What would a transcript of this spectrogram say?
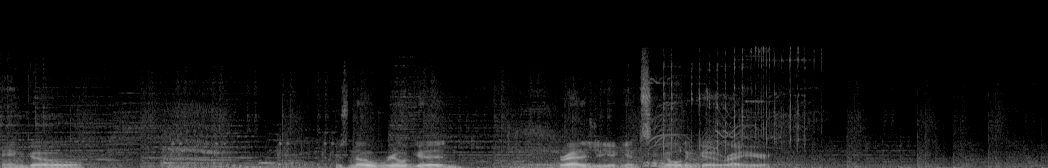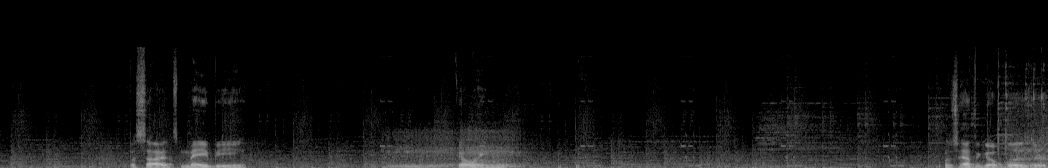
And go There's no real good strategy against Gholdengo right here. Besides maybe going... We'll just have to go Blizzard.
